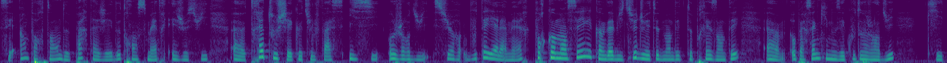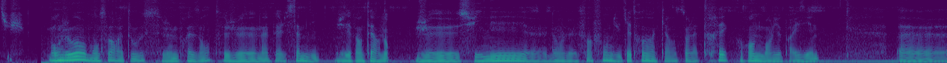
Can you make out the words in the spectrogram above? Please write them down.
c'est important de partager, de transmettre et je suis euh, très touchée que tu le fasses ici aujourd'hui sur Bouteille à la mer. Pour commencer, comme d'habitude, je vais te demander de te présenter euh, aux personnes qui nous écoutent aujourd'hui. Qui es-tu? Bonjour, bonsoir à tous, je me présente, je m'appelle Samedi, j'ai 21 ans. Je suis né euh, dans le fin fond du 95, dans la très grande banlieue parisienne. Euh,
